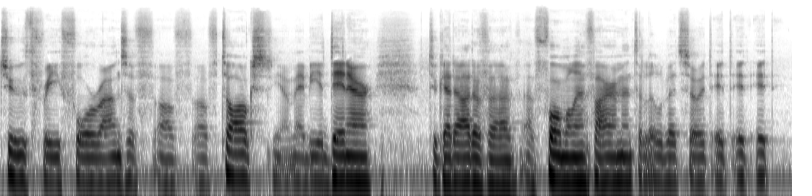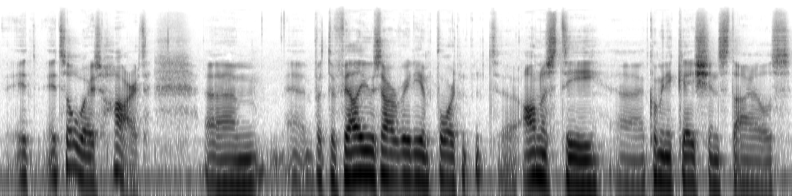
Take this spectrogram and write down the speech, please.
two, three, four rounds of, of, of talks. You know, maybe a dinner to get out of a, a formal environment a little bit. So it it it it, it it's always hard. Um, uh, but the values are really important: uh, honesty, uh, communication styles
